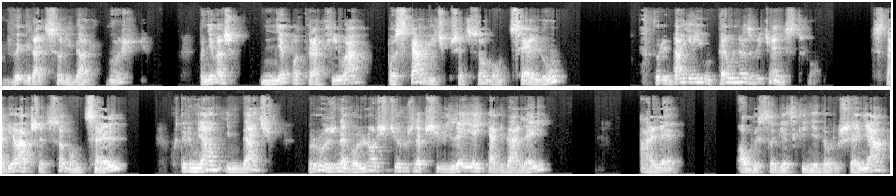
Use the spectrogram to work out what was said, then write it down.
wygrać Solidarność, ponieważ nie potrafiła postawić przed sobą celu, który daje im pełne zwycięstwo. Stawiała przed sobą cel, który miał im dać różne wolności, różne przywileje i tak dalej, ale obóz sowiecki nie do ruszenia,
